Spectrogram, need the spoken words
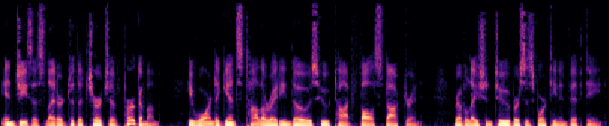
In Jesus' letter to the church of Pergamum, he warned against tolerating those who taught false doctrine. Revelation 2 verses 14 and 15.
